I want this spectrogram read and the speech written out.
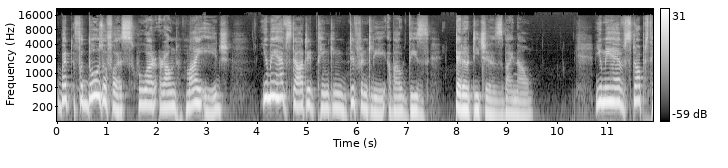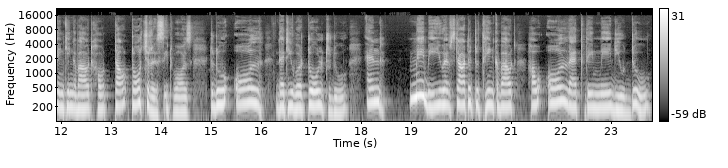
But for those of us who are around my age, you may have started thinking differently about these terror teachers by now. You may have stopped thinking about how to- torturous it was to do all that you were told to do, and maybe you have started to think about how all that they made you do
